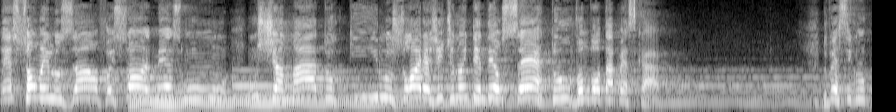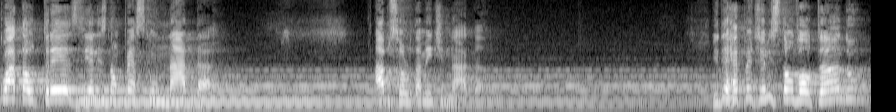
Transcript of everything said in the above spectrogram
é só uma ilusão, foi só mesmo um, um chamado que ilusório, a gente não entendeu certo. Vamos voltar a pescar. Do versículo 4 ao 13, eles não pescam nada, absolutamente nada. E de repente eles estão voltando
